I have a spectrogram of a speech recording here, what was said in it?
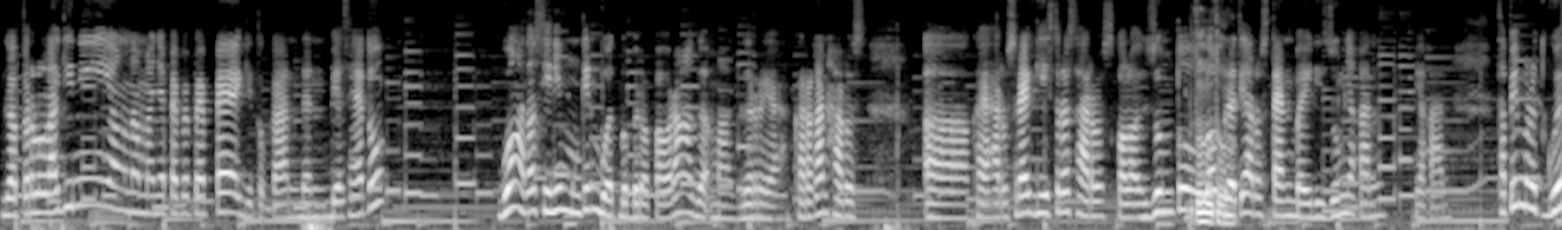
nggak perlu lagi nih yang namanya PPPP gitu kan. Dan biasanya tuh gue nggak tahu sih ini mungkin buat beberapa orang agak mager ya karena kan harus uh, kayak harus regis terus harus kalau zoom tuh Betul, lo betul. berarti harus standby di zoomnya kan? Ya kan? Tapi menurut gue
